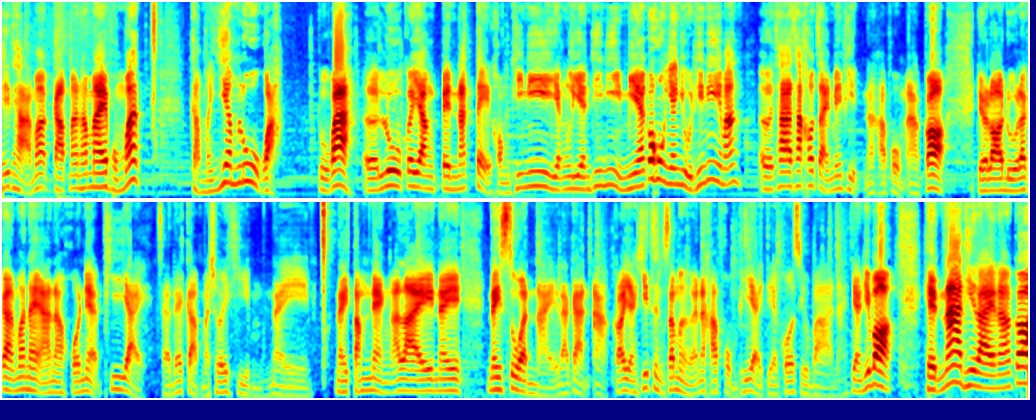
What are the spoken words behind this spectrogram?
ที่ถามว่ากลับมาทำไม ผมว่ากลับมาเยี่ยมลูกว่ะถูกป่ะเออลูกก็ยังเป็นนักเตะของที่นี่ยังเรียนที่นี่เมียก็คงยังอยู่ที่นี่มั้งเออถ้าถ้าเข้าใจไม่ผิดนะครับผมอะก็เดี๋ยวรอดูแล้วกันว่าในอนาคตเนี่ยพี่ใหญ่จะได้กลับมาช่วยทีมใน ในตำแหน่งอะไรในในส่วนไหนแล้วกันอะก็ยังคิดถึงเสมอนะครับผมพี่ใหญ่เตียโกซิลบานะอย่างที่บอกเห็นหน้าทีไรนะก็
